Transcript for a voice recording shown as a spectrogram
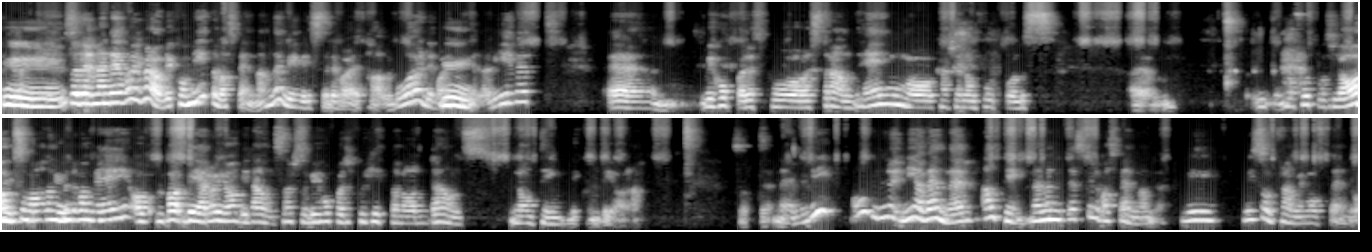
Mm. Så det, men det var ju bra. Vi kom hit, det var spännande. Vi visste det var ett halvår, det var Mm. hela livet. Eh, vi hoppades på strandhäng och kanske någon fotbolls... Eh, något fotbollslag som Adam kunde vara med i. Och Vera och jag, vi dansar, så vi hoppades på att hitta någon dans, någonting vi kunde göra. Så att, nej, men vi, oh, ny- nya vänner, allting. Nej, men det skulle vara spännande. Vi, vi såg fram emot det ändå,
